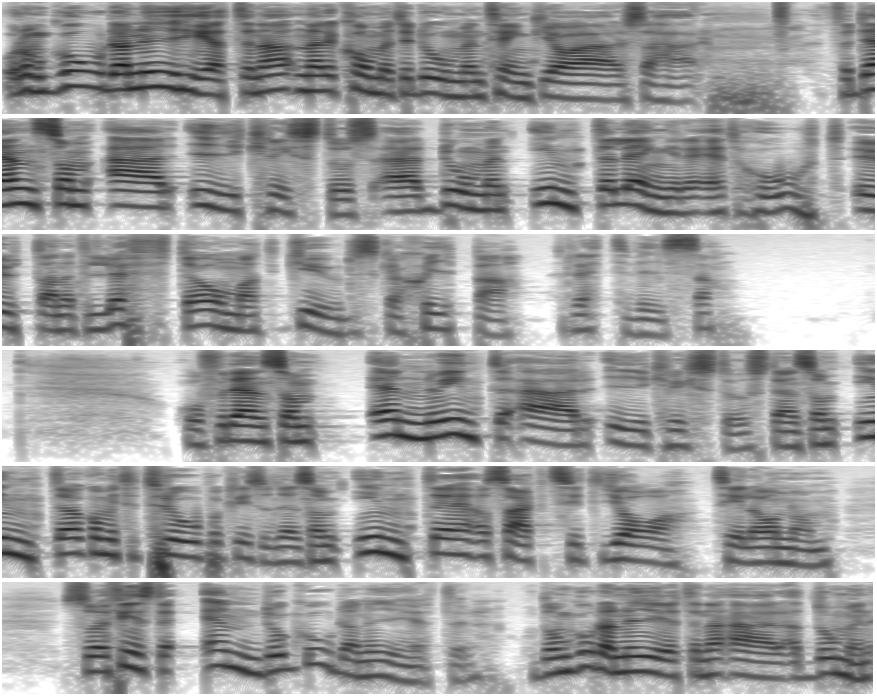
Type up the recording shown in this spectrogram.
Och de goda nyheterna när det kommer till domen tänker jag är så här. För den som är i Kristus är domen inte längre ett hot utan ett löfte om att Gud ska skipa rättvisa. Och för den som ännu inte är i Kristus, den som inte har kommit till tro på Kristus, den som inte har sagt sitt ja till honom, så finns det ändå goda nyheter. De goda nyheterna är att domen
